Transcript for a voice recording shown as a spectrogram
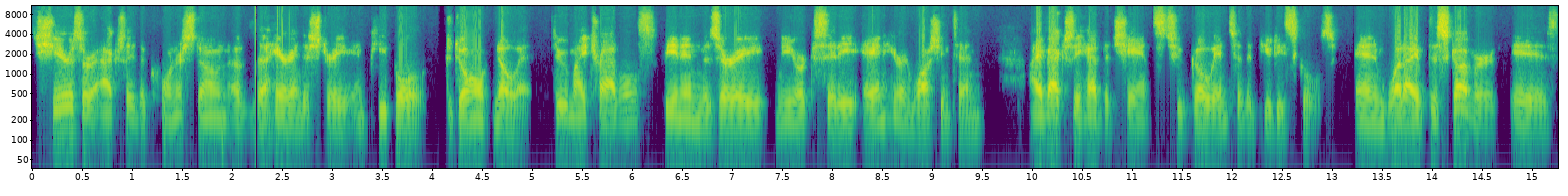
Shears are actually the cornerstone of the hair industry, and people don't know it. Through my travels, being in Missouri, New York City, and here in Washington, I've actually had the chance to go into the beauty schools. And what I've discovered is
